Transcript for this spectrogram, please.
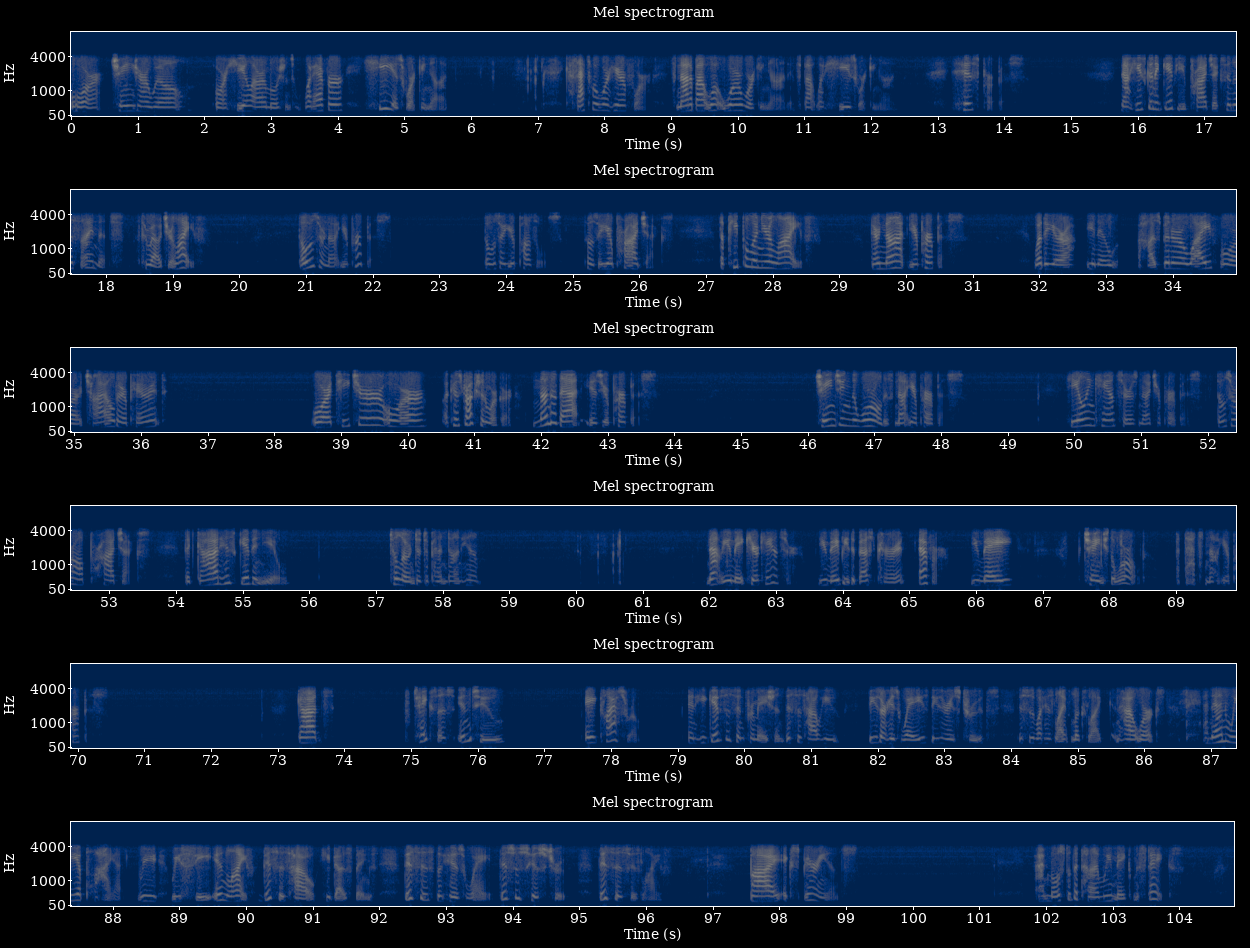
or change our will or heal our emotions, whatever He is working on. Because that's what we're here for. It's not about what we're working on, it's about what He's working on. His purpose. Now, He's going to give you projects and assignments throughout your life. Those are not your purpose. Those are your puzzles. Those are your projects. The people in your life, they're not your purpose. Whether you're, a, you know, a husband or a wife or a child or a parent or a teacher or a construction worker, none of that is your purpose. Changing the world is not your purpose. Healing cancer is not your purpose. Those are all projects that God has given you to learn to depend on Him. Now, you may cure cancer. You may be the best parent ever. You may change the world, but that's not your purpose. God takes us into a classroom and he gives us information. This is how he these are his ways, these are his truths. This is what his life looks like and how it works. And then we apply it. We we see in life this is how he does things. This is the his way. This is his truth. This is his life. By experience. And most of the time we make mistakes.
